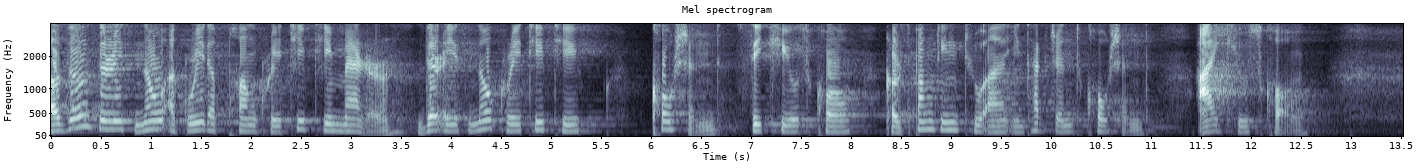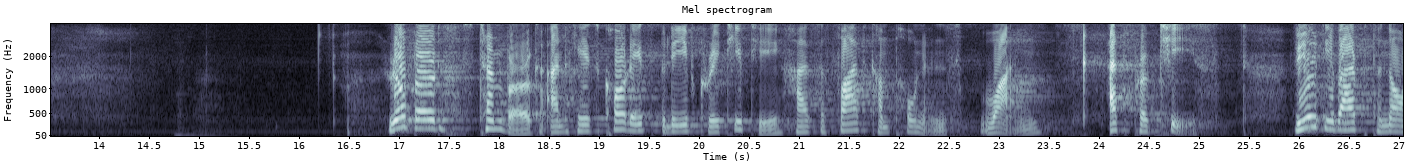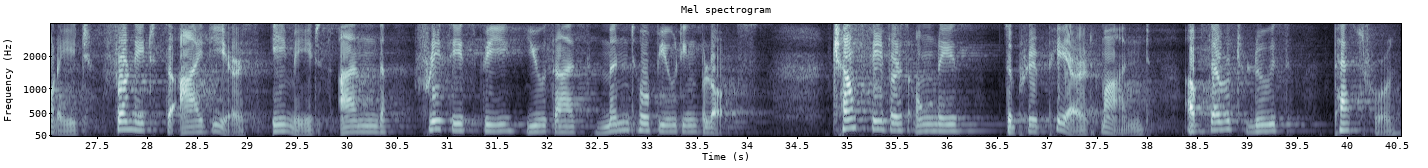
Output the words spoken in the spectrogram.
Although there is no agreed upon creativity measure, there is no creativity quotient CQ score corresponding to an intelligent quotient IQ score. Robert Sternberg and his colleagues believe creativity has five components. 1. Expertise. Well developed knowledge furnishes the ideas, images, and phrases we use as mental building blocks. Chance favors only the prepared mind, observed Louis Pasteur.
